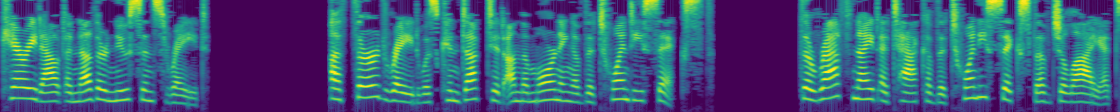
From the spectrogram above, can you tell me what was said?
carried out another nuisance raid. A third raid was conducted on the morning of the 26th. The RAF night attack of 26 July at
